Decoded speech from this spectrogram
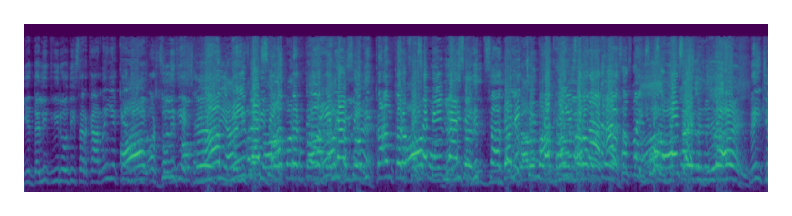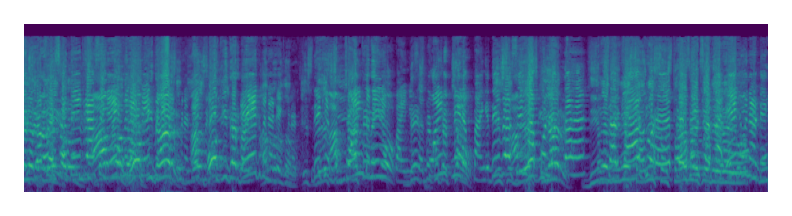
ये दलित विरोधी सरकार नहीं है केंद्र की और सुन लीजिए काम देखिए आप चाहते नहीं हो। देश में कुछ अच्छा रख पाएँगे। आपको लगता है सरकार जो है एक मिनट एक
